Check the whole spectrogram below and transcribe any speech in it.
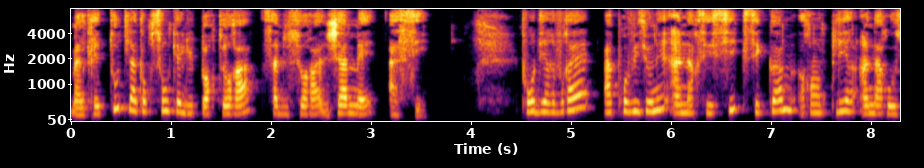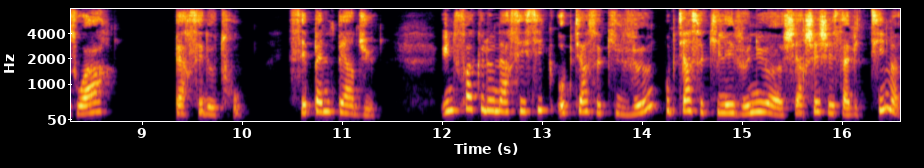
malgré toute l'attention qu'elle lui portera, ça ne sera jamais assez. Pour dire vrai, approvisionner un narcissique, c'est comme remplir un arrosoir percé de trous. C'est peine perdue. Une fois que le narcissique obtient ce qu'il veut, obtient ce qu'il est venu euh, chercher chez sa victime,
